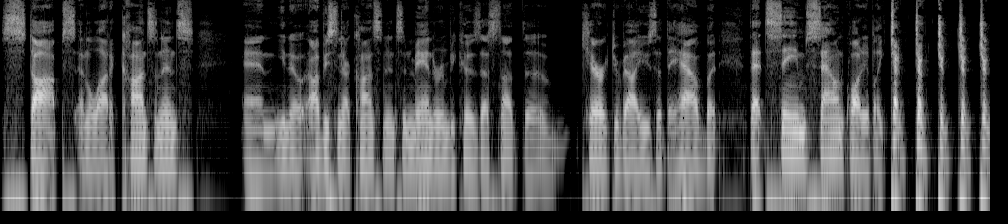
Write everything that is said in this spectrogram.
stops, and a lot of consonants, and you know, obviously not consonants in Mandarin because that's not the character values that they have, but that same sound quality of like chuk chuk chuk chuk chuk,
